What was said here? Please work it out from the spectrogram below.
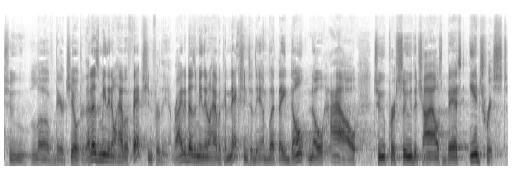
to love their children? That doesn't mean they don't have affection for them, right? It doesn't mean they don't have a connection to them, but they don't know how to pursue the child's best interest.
